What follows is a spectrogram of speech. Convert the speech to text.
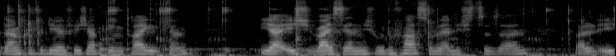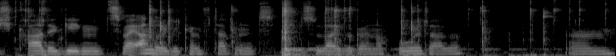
Danke für die Hilfe. Ich habe gegen drei gekämpft. Ja, ich weiß ja nicht, wo du warst, um ehrlich zu sein. Weil ich gerade gegen zwei andere gekämpft habe und zwei sogar noch geholt habe. Ähm.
